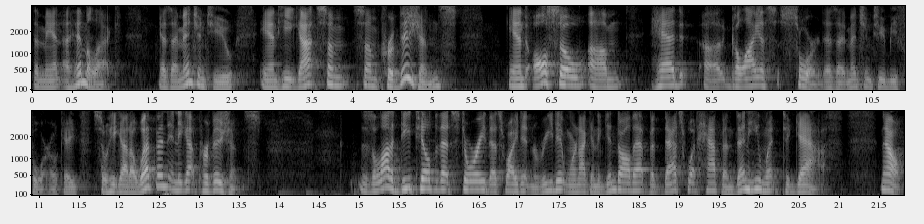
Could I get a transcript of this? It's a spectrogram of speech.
the man Ahimelech, as I mentioned to you, and he got some, some provisions and also um, had uh, Goliath's sword, as I mentioned to you before. Okay, so he got a weapon and he got provisions. There's a lot of detail to that story. That's why I didn't read it. We're not going to get into all that, but that's what happened. Then he went to Gath. Now,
